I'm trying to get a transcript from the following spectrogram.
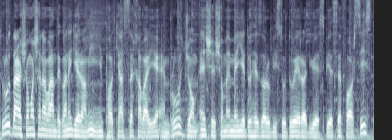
درود بر شما شنوندگان گرامی. این پادکست خبری امروز جمعه ششم می 2022 رادیو SBS فارسی است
